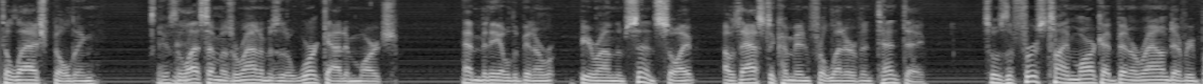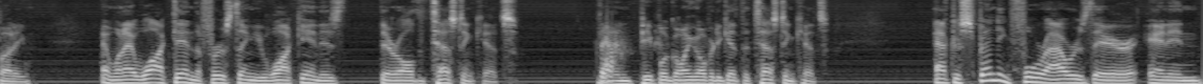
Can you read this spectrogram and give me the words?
to Lasch Building because the last time I was around them was at a workout in March. Haven't been able to be, be around them since, so I, I was asked to come in for a letter of intent day. So it was the first time, Mark, I've been around everybody. And when I walked in, the first thing you walk in is there are all the testing kits yeah. and people going over to get the testing kits. After spending four hours there and in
